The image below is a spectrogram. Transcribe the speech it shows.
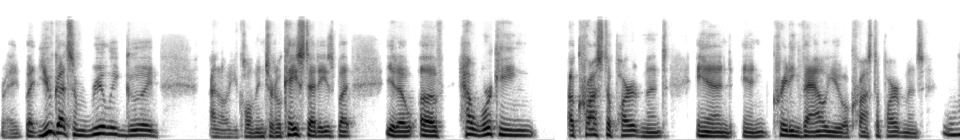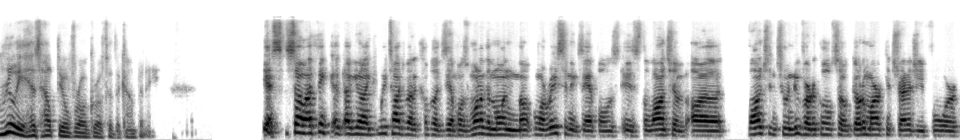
right? But you've got some really good, I don't know, you call them internal case studies, but you know, of how working across department and and creating value across departments really has helped the overall growth of the company. Yes. So I think, uh, you know, like we talked about a couple of examples. One of the more, more recent examples is the launch of uh, launch into a new vertical. So go to market strategy for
